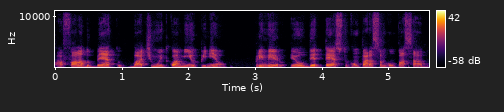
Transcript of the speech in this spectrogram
a fala do Beto bate muito com a minha opinião. Primeiro, eu detesto comparação com o passado.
